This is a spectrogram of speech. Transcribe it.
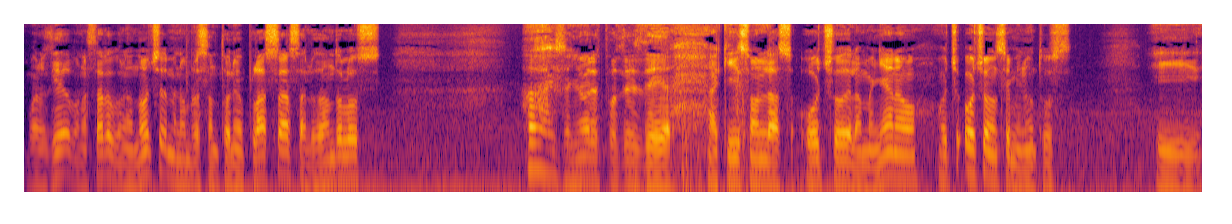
Buenos días, buenas tardes, buenas noches. Mi nombre es Antonio Plaza, saludándolos. Ay, señores, pues desde aquí son las 8 de la mañana, 8, 8 11 minutos. Y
